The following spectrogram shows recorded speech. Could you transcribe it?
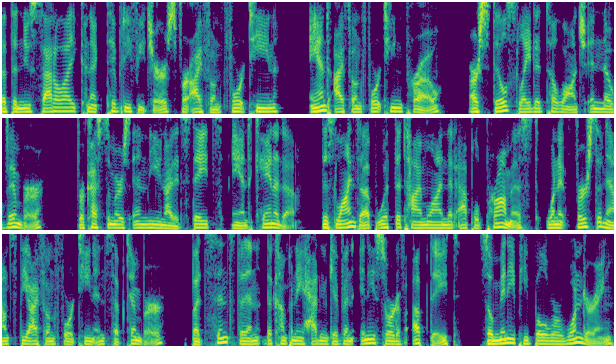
that the new satellite connectivity features for iPhone 14 and iPhone 14 Pro are still slated to launch in November for customers in the United States and Canada. This lines up with the timeline that Apple promised when it first announced the iPhone 14 in September, but since then the company hadn't given any sort of update, so many people were wondering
